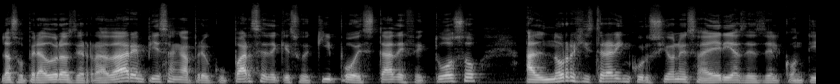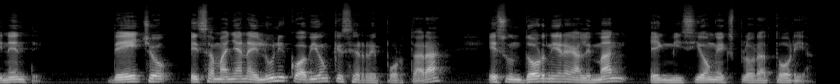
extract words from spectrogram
Las operadoras de radar empiezan a preocuparse de que su equipo está defectuoso al no registrar incursiones aéreas desde el continente. De hecho, esa mañana el único avión que se reportará es un Dornier alemán en misión exploratoria.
